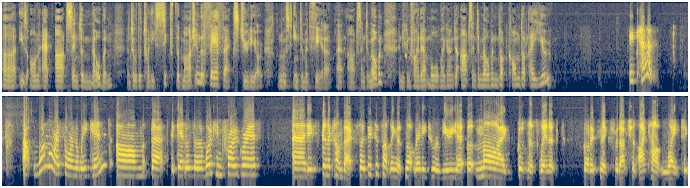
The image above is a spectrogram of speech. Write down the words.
uh, is on at Art Centre Melbourne until the 26th of March in the Fairfax studio, the most intimate theatre at Art Centre Melbourne, and you can find out more by going to artcentremelbourne.com.au. You can. Uh, one more I saw on the weekend um, that, again, it was a work in progress and it's going to come back. So this is something that's not ready to review yet, but my goodness, when it's got its next production, I can't wait to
